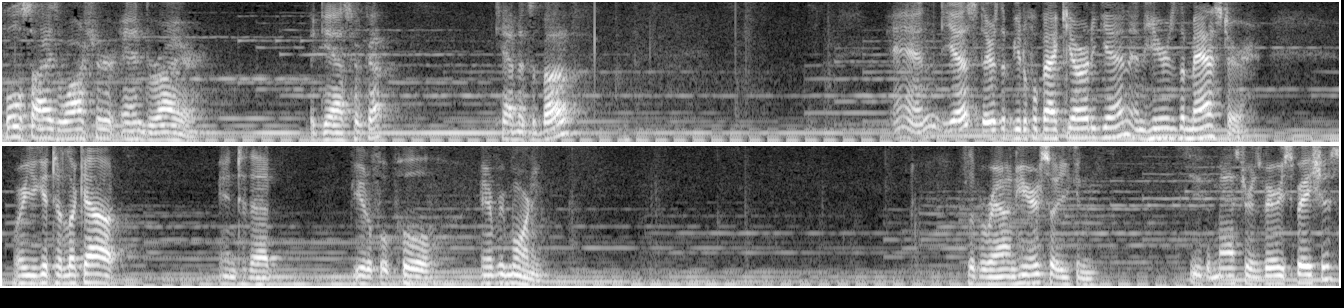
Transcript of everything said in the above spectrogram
full-size washer and dryer. The gas hookup cabinets above. And yes, there's the beautiful backyard again, and here's the master, where you get to look out into that beautiful pool every morning. Flip around here so you can see the master is very spacious.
